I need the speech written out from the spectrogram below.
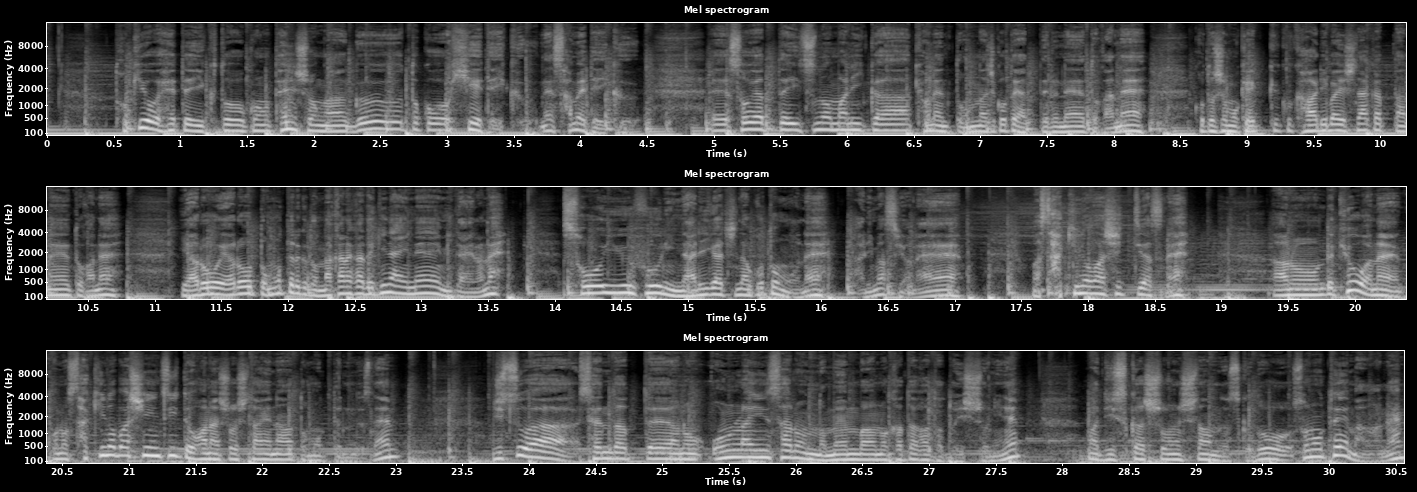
時を経ていくとこのテンションがぐーっとこう冷えていく、ね、冷めていく、えー、そうやっていつの間にか去年と同じことやってるねとかね今年も結局変わり映えしなかったねとかねやろうやろうと思ってるけどなかなかできないねみたいなねそういう風になりがちなこともねありますよね。まあ、先延ばしってやつね。あので今日はねこの先延ばしについてお話をしたいなと思ってるんですね。実は先だってあのオンラインサロンのメンバーの方々と一緒にね、まあ、ディスカッションしたんですけどそのテーマがね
